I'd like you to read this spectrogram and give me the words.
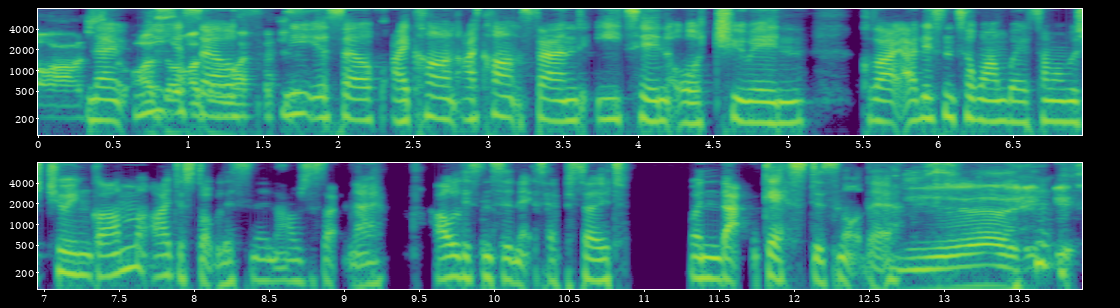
Oh, just- No, mute don't, I don't yourself. like mute yourself. I can't. I can't stand eating or chewing because I, I listened to one where someone was chewing gum. I just stopped listening. I was just like, no, I'll listen to the next episode when that guest is not there. Yeah, it, it,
